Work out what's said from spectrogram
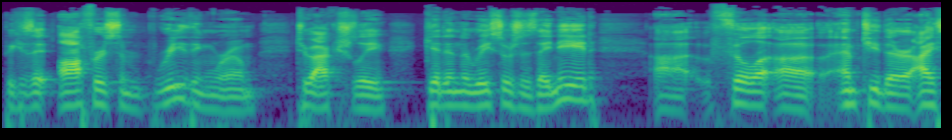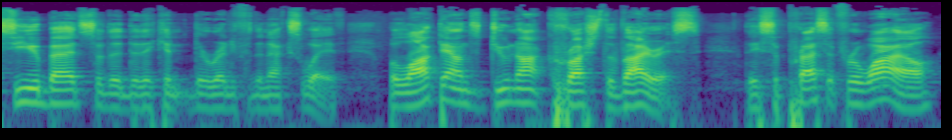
because it offers some breathing room to actually get in the resources they need uh, fill uh, empty their ICU beds so that they can they're ready for the next wave. But lockdowns do not crush the virus. They suppress it for a while,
